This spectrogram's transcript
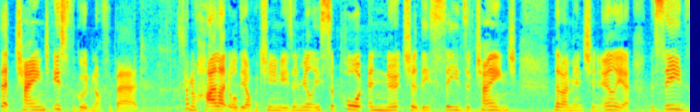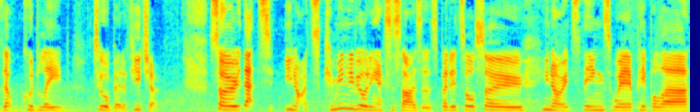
that change is for good, not for bad. Kind of highlight all the opportunities and really support and nurture these seeds of change that I mentioned earlier, the seeds that could lead to a better future. So that's, you know, it's community building exercises, but it's also, you know, it's things where people are,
